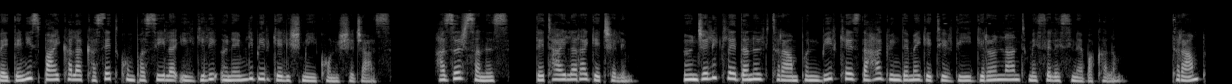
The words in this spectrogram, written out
ve Deniz Baykal'a kaset kumpasıyla ilgili önemli bir gelişmeyi konuşacağız. Hazırsanız, detaylara geçelim. Öncelikle Donald Trump'ın bir kez daha gündeme getirdiği Grönland meselesine bakalım. Trump,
